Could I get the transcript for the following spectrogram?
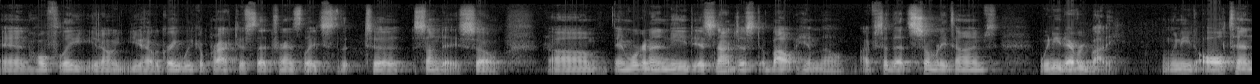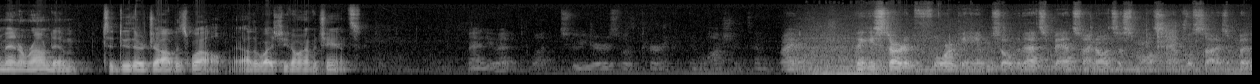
and hopefully, you know, you have a great week of practice that translates to Sundays. So, um, and we're going to need. It's not just about him, though. I've said that so many times. We need everybody. We need all ten men around him to do their job as well. Otherwise, you don't have a chance. Man, you had what two years with Kirk in Washington, right? I think he started four games over that span, so I know it's a small sample size, but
